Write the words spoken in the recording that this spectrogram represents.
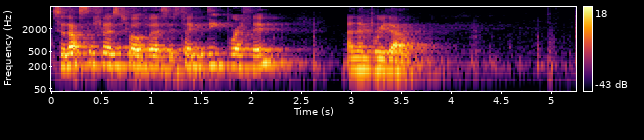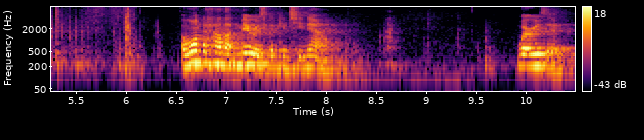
So that's the first 12 verses. Take a deep breath in and then breathe out. I wonder how that mirror is looking to you now. Where is it?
